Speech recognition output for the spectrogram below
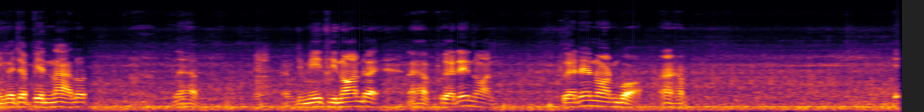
นี่ก็จะเป็นหน้ารถนะครับ จะมีที่นอนด้วยนะครับเผื่อได้นอนเผื่อได้นอนเบาะนะครับแอ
